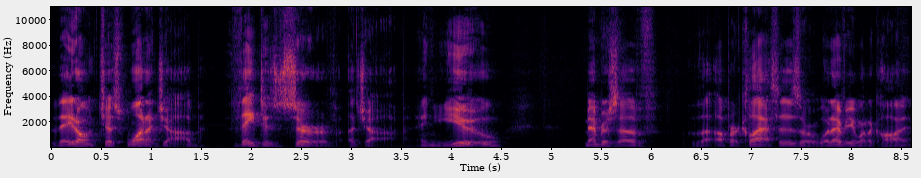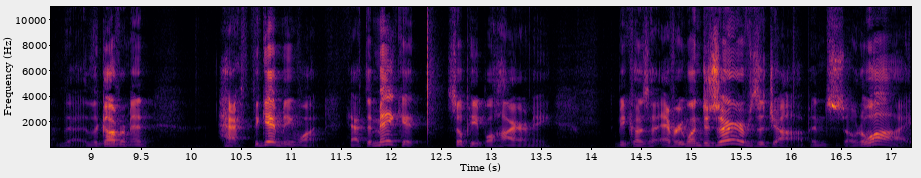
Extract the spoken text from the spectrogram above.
They don't just want a job, they deserve a job. And you, members of the upper classes or whatever you want to call it, the, the government, have to give me one. Have to make it so people hire me. Because everyone deserves a job, and so do I.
